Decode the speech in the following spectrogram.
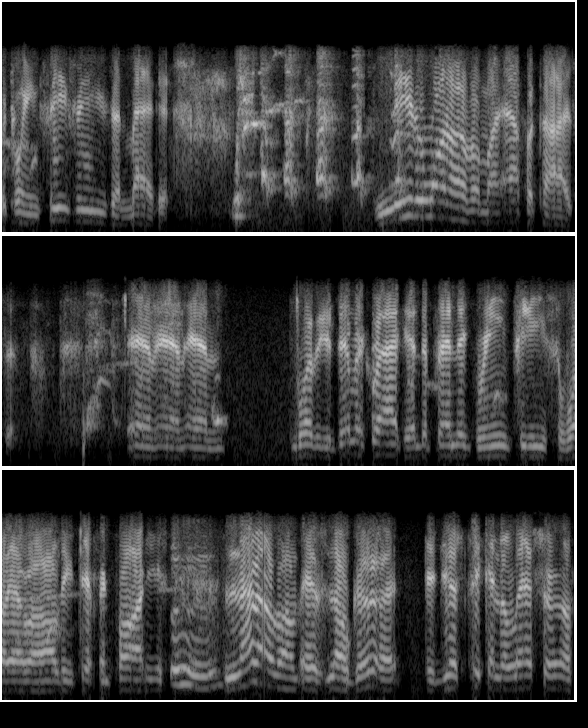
between feces and maggots. Neither one of them are appetizing. And and and whether you're Democrat, Independent, Greenpeace, whatever, all these different parties, mm-hmm. none of them is no good. They're just picking the lesser of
